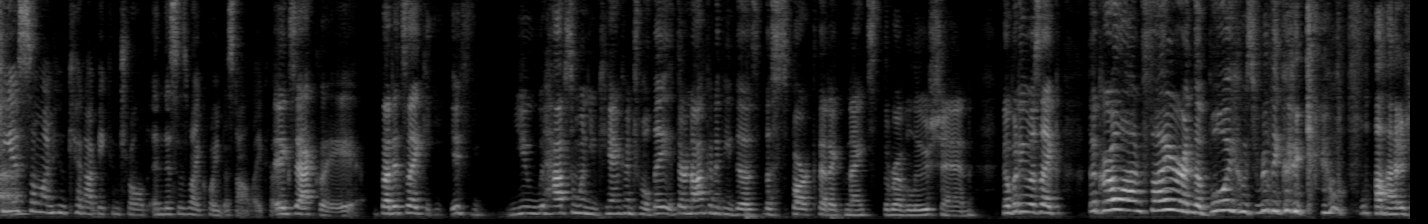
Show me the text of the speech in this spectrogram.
she is someone who cannot be controlled, and this is why Coin does not like her. exactly. But it's like if you have someone you can control, they they're not going to be the the spark that ignites the revolution. Nobody was like the girl on fire and the boy who's really good at camouflage.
